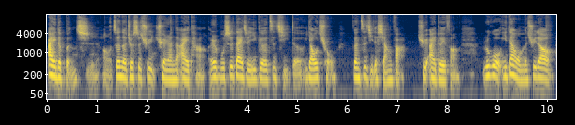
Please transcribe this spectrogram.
爱的本质哦，真的就是去全然的爱他，而不是带着一个自己的要求。跟自己的想法去爱对方。如果一旦我们去到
